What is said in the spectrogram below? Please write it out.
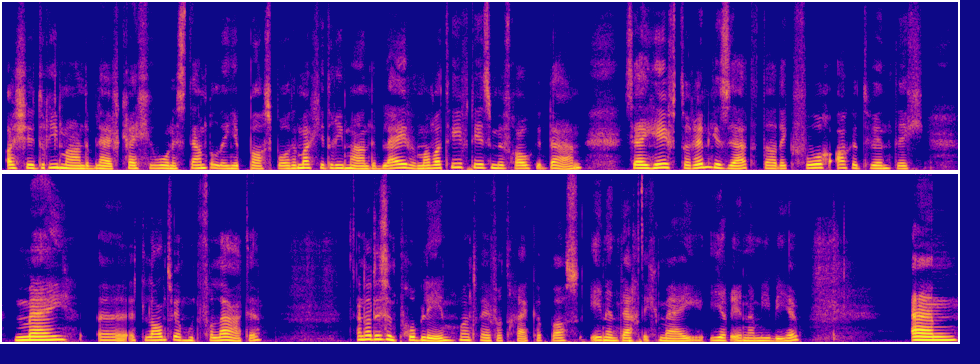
als je drie maanden blijft, krijg je gewoon een stempel in je paspoort. Dan mag je drie maanden blijven. Maar wat heeft deze mevrouw gedaan? Zij heeft erin gezet dat ik voor 28 mei uh, het land weer moet verlaten. En dat is een probleem, want wij vertrekken pas 31 mei hier in Namibië. En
